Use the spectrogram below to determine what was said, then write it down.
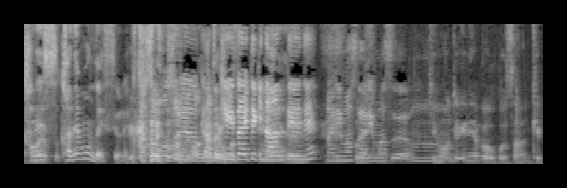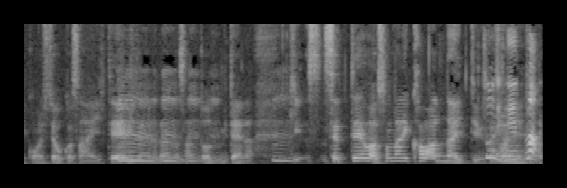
金す金問題ですよね。あそうそれあの経済的な安定ね、ありますあります、うん。基本的にやっぱりお子さん結婚してお子さんいてみたいな旦那さんとみたいな設定はそんなに変わんないっていうそうですね。まあ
